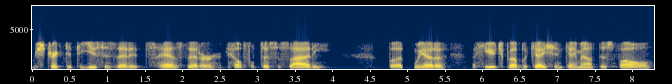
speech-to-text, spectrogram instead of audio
restrict it to uses that it has that are helpful to society. But we had a a huge publication came out this fall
